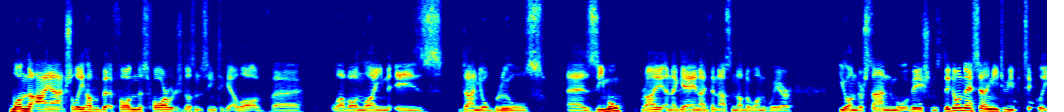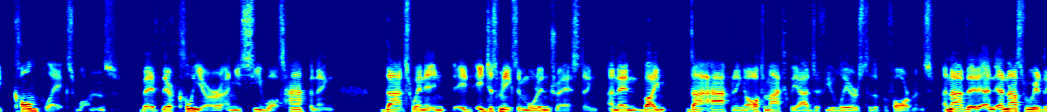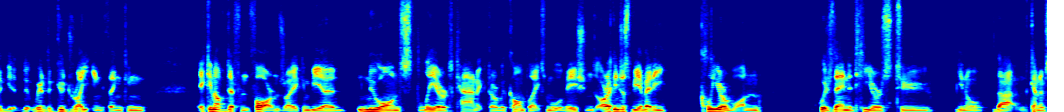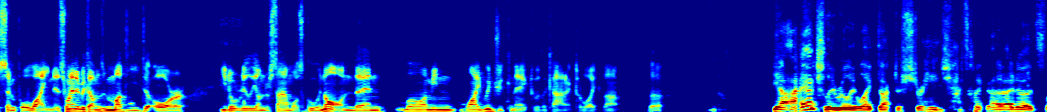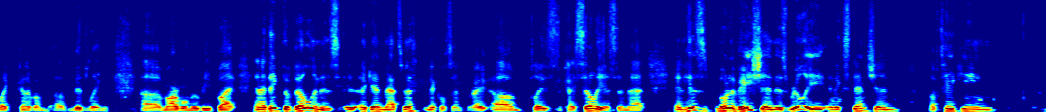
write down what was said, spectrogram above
One that I actually have a bit of fondness for, which doesn't seem to get a lot of uh, love online, is Daniel Bruhl's uh, Zemo right? And again, mm. I think that's another one where you understand the motivations. They don't necessarily need to be particularly complex ones, but if they're clear and you see what's happening, that's when it, it, it just makes it more interesting. And then by that happening, it automatically adds a few layers to the performance, and that and, and that's where the where the good writing thing can it can have different forms, right? It can be a nuanced, layered character with complex motivations, or it can just be a very clear one, which then adheres to you know that kind of simple line. It's when it becomes muddied or you don't really understand what's going on. Then, well, I mean, why would you connect with a character like that? But. Yeah, I actually really like Doctor Strange. It's like I know it's like kind of a, a middling uh, Marvel movie, but and I think the villain is uh, again Matt Smith Mikkelsen, right? Um, plays Kaecilius in that, and his motivation is really an extension of taking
